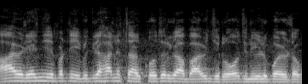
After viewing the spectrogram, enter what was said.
ఆవిడ ఏం చేయబట్టి ఈ విగ్రహాన్ని తన కూతురుగా భావించి రోజు నీళ్ళు పోయడం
